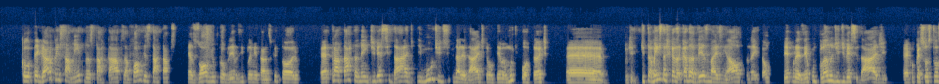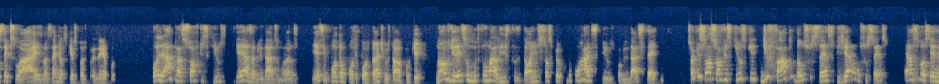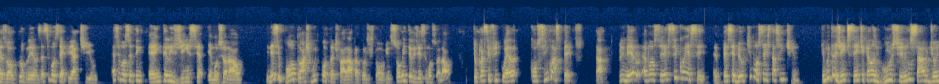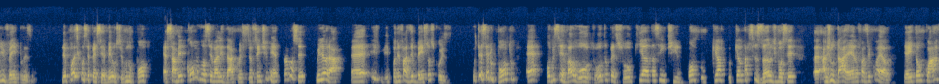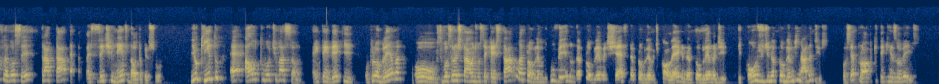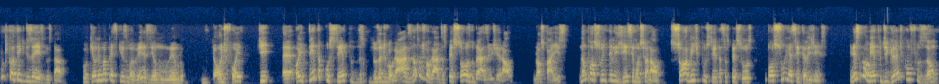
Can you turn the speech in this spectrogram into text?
pegar o pensamento das startups, a forma que as startups resolvem problemas e implementar no escritório, é, tratar também diversidade e multidisciplinariedade, que é um tema muito importante, é, que, que, também está cada, cada vez mais em alta, né? Então, ter, por exemplo, um plano de diversidade é, com pessoas transexuais, uma série de outras questões, por exemplo. Olhar para as soft skills, que é as habilidades humanas, e esse ponto é um ponto importante, Gustavo, porque nós, no direito, somos muito formalistas, então a gente só se preocupa com hard skills, com habilidades técnicas. Só que são as soft skills que, de fato, dão sucesso, que geram o sucesso. É se você resolve problemas, é se você é criativo, é se você tem é, inteligência emocional. E nesse ponto, eu acho muito importante falar para todos que estão ouvindo sobre inteligência emocional, eu classifico ela com cinco aspectos, tá? Primeiro é você se conhecer, é perceber o que você está sentindo. Que muita gente sente aquela angústia e não sabe de onde vem, por exemplo. Depois que você percebeu, o segundo ponto é saber como você vai lidar com esse seu sentimento para você melhorar é, e, e, poder fazer bem suas coisas. O terceiro ponto é observar o outro, outra pessoa, o que ela está sentindo, como, o que ela está precisando de você ajudar ela fazer com ela. E aí, então, o quarto é você tratar é, esse sentimento da outra pessoa. E o quinto é automotivação. É entender que o problema, ou se você não está onde você quer estar, não é problema do governo, não é problema de chefe, não é problema de colega, não é problema de, de cônjuge, não é problema de nada disso. Você é próprio que tem que resolver isso. Por que eu tenho que dizer isso, Gustavo? Porque eu li uma pesquisa uma vez, e eu não lembro onde foi, que é, 80% dos, dos advogados, não só advogados, as pessoas do Brasil em geral, no nosso país, não possuem inteligência emocional. Só 20% dessas pessoas possuem essa inteligência. E nesse momento de grande confusão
